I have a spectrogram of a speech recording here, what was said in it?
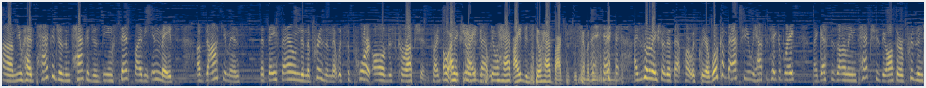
um, you had packages and packages being sent by the inmates of documents that they found in the prison that would support all of this corruption. So I just oh, want to I, make sure yeah, that, I that still have I even still have boxes with some of those things. I just want to make sure that that part was clear. We'll come back to you. We have to take a break. My guest is Arlene Peck. She's the author of Prison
